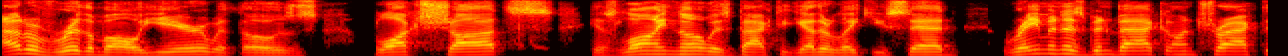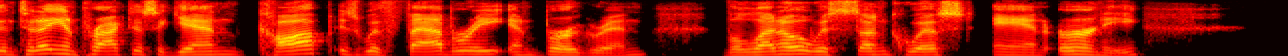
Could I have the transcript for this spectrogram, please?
out of rhythm all year with those blocked shots. His line, though, is back together, like you said. Raymond has been back on track. Then today in practice again, Copp is with Fabbri and Berggren, Veleno with Sundqvist and Erne,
